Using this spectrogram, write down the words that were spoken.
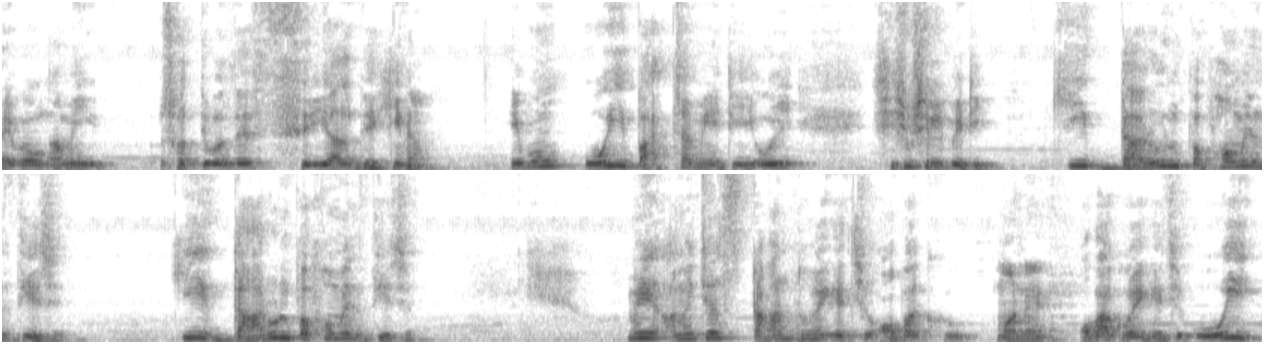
এবং আমি সত্যি বলতে সিরিয়াল দেখি না। এবং ওই বাচ্চা মেয়েটি, ওই শিশু শিল্পীটি কি দারুণ পারফরমেন্স দিয়েছে। কি দারুণ পারফরমেন্স দিয়েছে। আমি আমি জাস্ট স্টান্ট হয়ে গেছি, অবাক মানে অবাক হয়ে গেছি ওই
